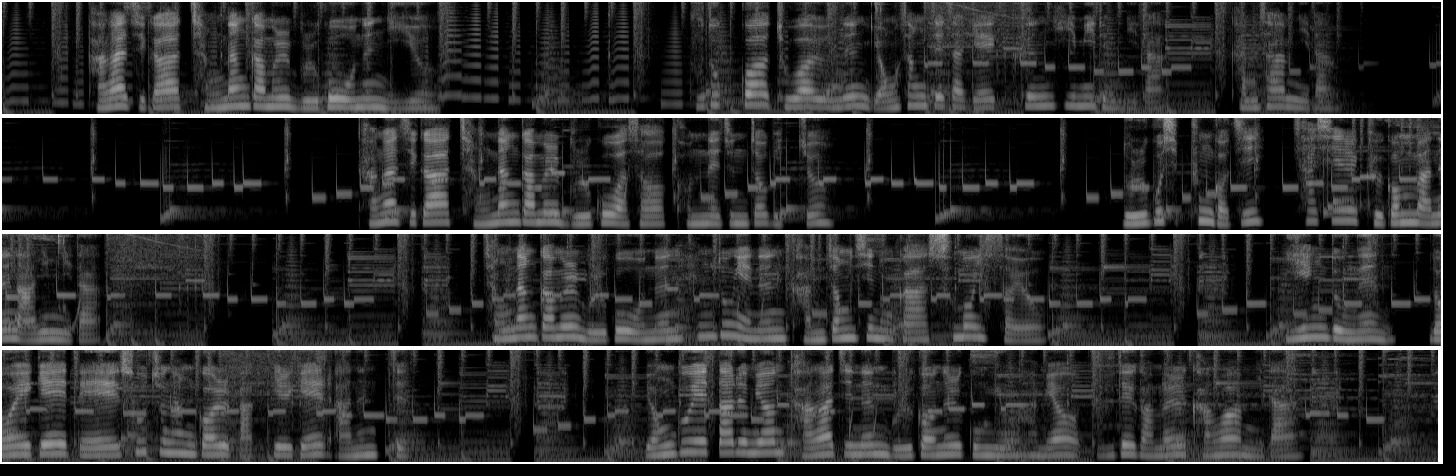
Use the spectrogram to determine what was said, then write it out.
강아지가 장난감을 물고 오는 이유 구독과 좋아요는 영상 제작에 큰 힘이 됩니다. 감사합니다. 강아지가 장난감을 물고 와서 건네준 적 있죠? 놀고 싶은 거지? 사실 그것만은 아닙니다. 장난감을 물고 오는 행동에는 감정 신호가 숨어 있어요. 이 행동은 너에게 내 소중한 걸 맡길게 라는 뜻. 연구에 따르면 강아지는 물건을 공유하며 유대감을 강화합니다.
